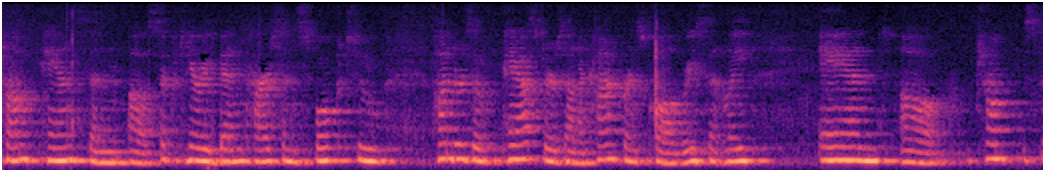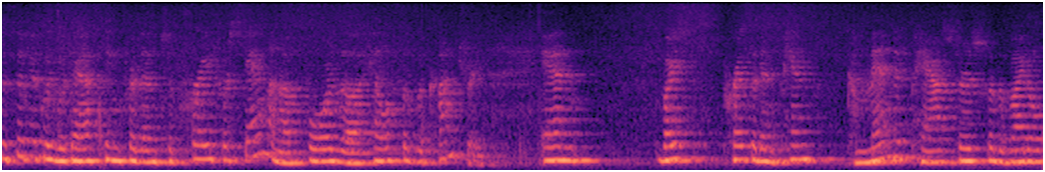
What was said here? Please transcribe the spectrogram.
Trump, Pence, and uh, Secretary Ben Carson spoke to hundreds of pastors on a conference call recently, and uh, Trump specifically was asking for them to pray for stamina for the health of the country. And Vice President Pence commended pastors for the vital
